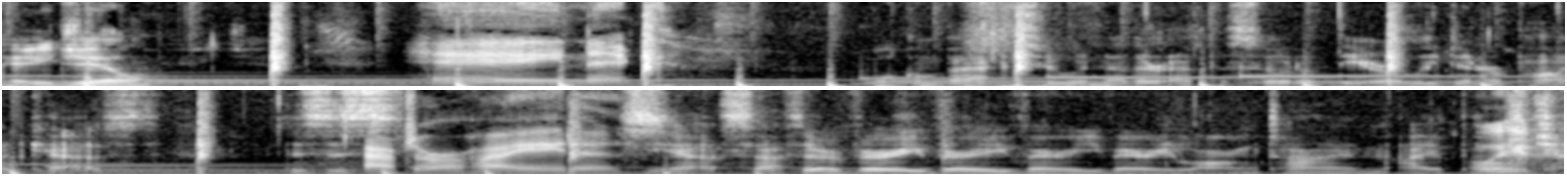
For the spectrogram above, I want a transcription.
Hey, Jill. Hey, Nick. Welcome back to another episode of the Early Dinner Podcast. This is After our hiatus, yes, after a very, very, very, very long time. I we, apologize.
